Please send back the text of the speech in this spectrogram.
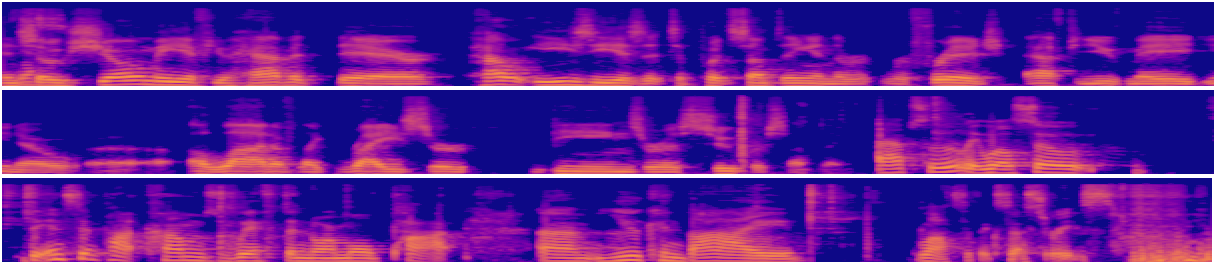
And yes. so show me if you have it there, how easy is it to put something in the fridge after you've made, you know, uh, a lot of like rice or beans or a soup or something? Absolutely. Well, so the instant pot comes with the normal pot. Um, you can buy lots of accessories.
